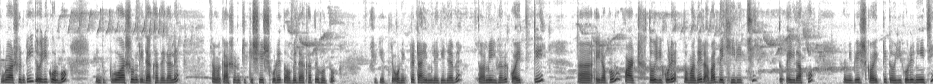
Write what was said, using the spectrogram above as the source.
পুরো আসনটিই তৈরি করব। কিন্তু পুরো আসনটি দেখাতে গেলে আমাকে আসনটিকে শেষ করে তবে দেখাতে হতো। সেক্ষেত্রে অনেকটা টাইম লেগে যাবে। তো আমি এইভাবে কয়েকটি এইরকম পার্ট তৈরি করে তোমাদের আবার দেখিয়ে দিচ্ছি। তো এই দেখো, আমি বেশ কয়েকটি তৈরি করে নিয়েছি।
